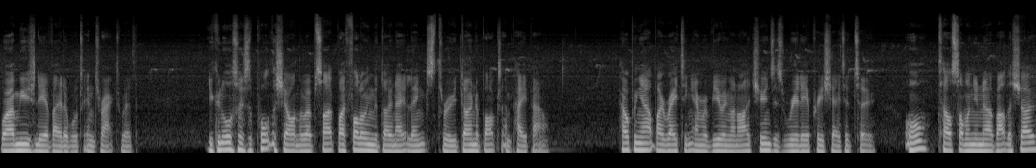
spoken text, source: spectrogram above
where I'm usually available to interact with. You can also support the show on the website by following the donate links through Donorbox and PayPal. Helping out by rating and reviewing on iTunes is really appreciated too. Or tell someone you know about the show,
